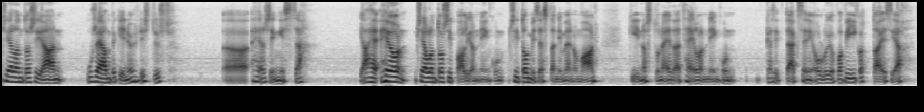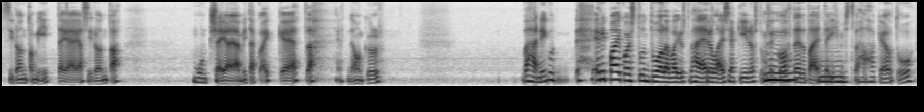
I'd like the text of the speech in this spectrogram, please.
siellä on tosiaan useampikin yhdistys Helsingissä. Ja he, he on, siellä on tosi paljon niin kuin sitomisesta nimenomaan kiinnostuneita, että heillä on niin kuin käsittääkseni ollut jopa viikoittaisia sidontamiittejä ja sidonta muncheja ja mitä kaikkea, että, että ne on kyllä vähän niin kuin eri paikoista tuntuu olevan just vähän erilaisia kiinnostuksen mm, kohteita tai että mm. ihmiset vähän hakeutuu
